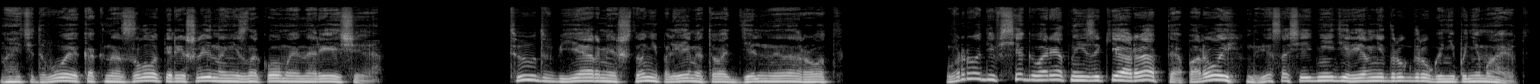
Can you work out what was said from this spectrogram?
но эти двое, как назло, перешли на незнакомое наречие. Тут в Бьярме что не племя, то отдельный народ. Вроде все говорят на языке аратты, а порой две соседние деревни друг друга не понимают.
